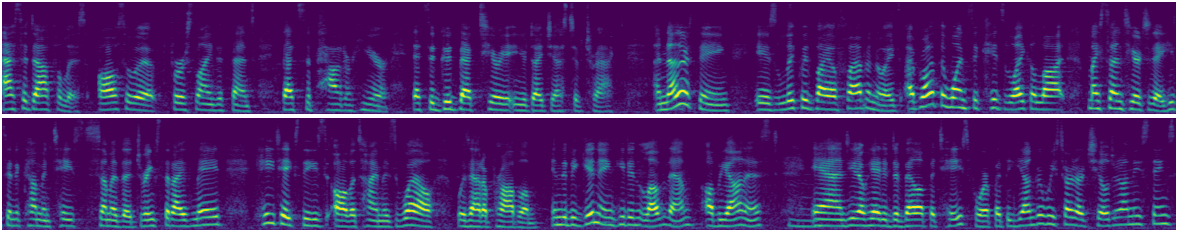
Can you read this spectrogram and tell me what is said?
Acidophilus, also a first line defense. That's the powder here. That's the good bacteria in your digestive tract. Another thing is liquid bioflavonoids. I brought the ones the kids like a lot. My son's here today. He's going to come and taste some of the drinks that I've made. He takes these all the time as well without a problem. In the beginning, he didn't love them, I'll be honest. And, you know, he had to develop a taste for it. But the younger we start our children on these things,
